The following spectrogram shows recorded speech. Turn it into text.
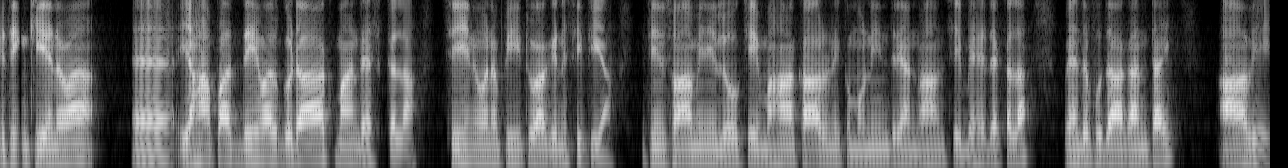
ඉතින් කියනවා යහපත් දේවල් ගොඩාක් මං රැස් කළා. සිහිනුවන පිහිටුවාගෙන සිටියා. ඉතින් ස්වාමිනී ලෝකේ මහා කාරුණික මුනීන්ද්‍රයන් වහන්සේ බැහැ දැකලා වැඳ පුදා ගන්ටයි ආවේ.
